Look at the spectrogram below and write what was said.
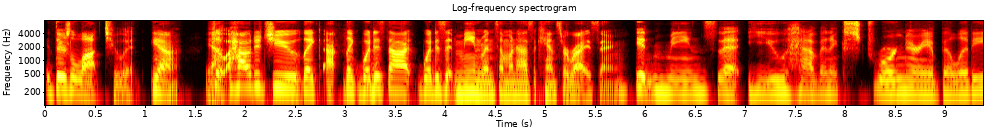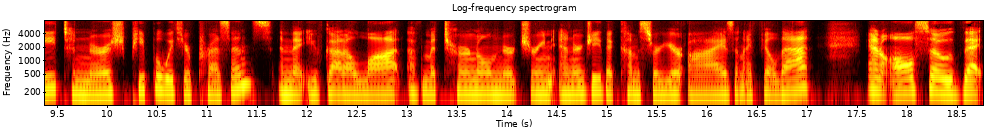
There's a lot to it. Yeah. Yeah. So how did you like uh, like what is that what does it mean when someone has a cancer rising? It means that you have an extraordinary ability to nourish people with your presence and that you've got a lot of maternal nurturing energy that comes through your eyes and I feel that. And also that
